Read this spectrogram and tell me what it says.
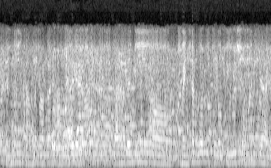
त्यांनी चांगल्या प्रकारे बोललं गेलं त्यामध्ये मी मेन्शन करू इच्छितो पियुष सोमानी जे आहेत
